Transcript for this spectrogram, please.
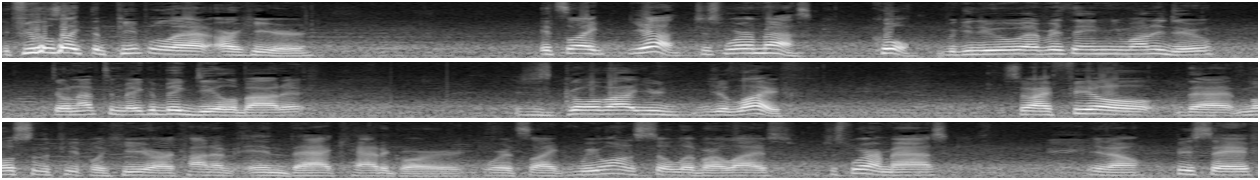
it feels like the people that are here, it's like, yeah, just wear a mask. Cool. We can do everything you want to do. Don't have to make a big deal about it just go about your, your life. So I feel that most of the people here are kind of in that category where it's like we want to still live our lives. Just wear a mask, you know, be safe.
